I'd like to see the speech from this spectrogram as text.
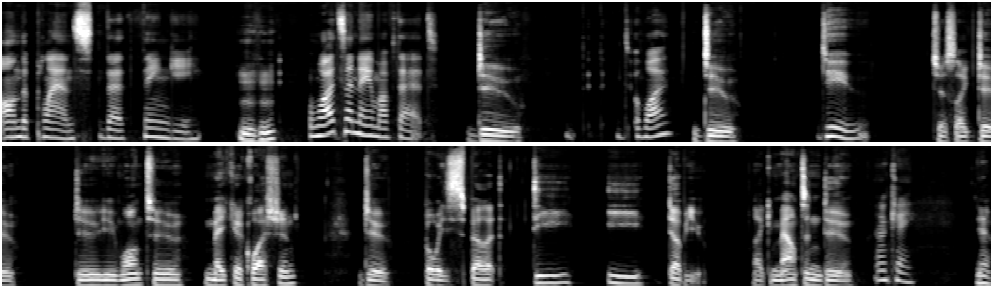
on the plants, that thingy, Mm-hmm. what's the name of that? Do. D- What? Do. Do. Just like do. Do you want to make a question? Do. But we spell it D E W, like Mountain Dew. Okay. Yeah.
